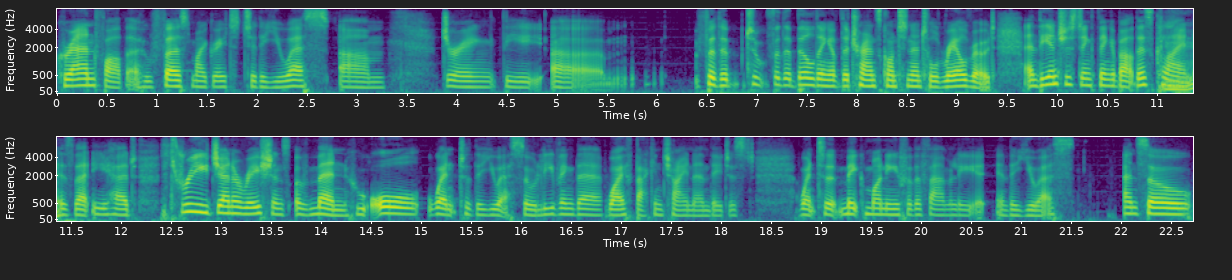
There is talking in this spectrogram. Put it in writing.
grandfather who first migrated to the U.S. Um, during the um, for the to, for the building of the transcontinental railroad. And the interesting thing about this client mm-hmm. is that he had three generations of men who all went to the U.S. So leaving their wife back in China, and they just went to make money for the family in the U.S. And so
